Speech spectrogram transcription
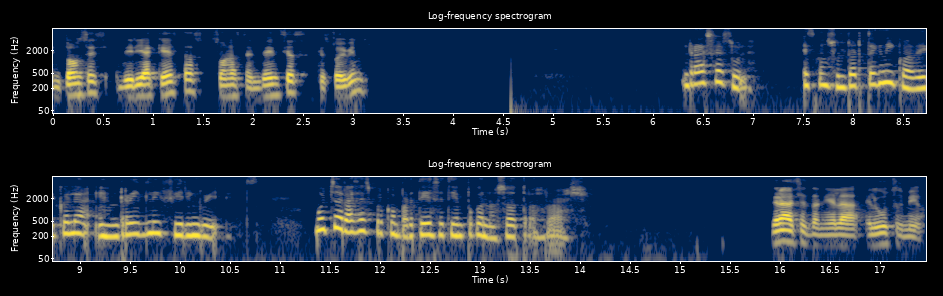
Entonces, diría que estas son las tendencias que estoy viendo. Ras Azula es consultor técnico avícola en Ridley Feed Ingredients. Muchas gracias por compartir este tiempo con nosotros, Rash. Gracias, Daniela. El gusto es mío.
